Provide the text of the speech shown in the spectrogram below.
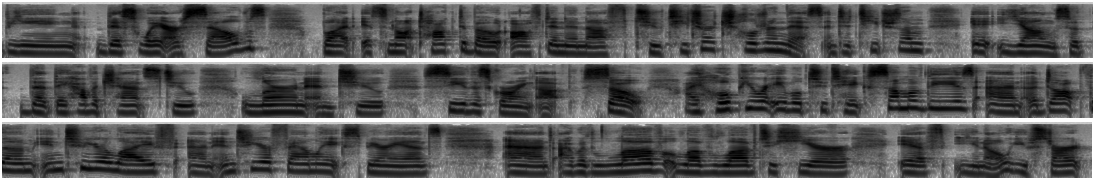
being this way ourselves, but it's not talked about often enough to teach our children this and to teach them it young so that they have a chance to learn and to see this growing up. So, I hope you were able to take some of these and adopt them into your life and into your family experience. And I would love, love, love to hear if, you know, you start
